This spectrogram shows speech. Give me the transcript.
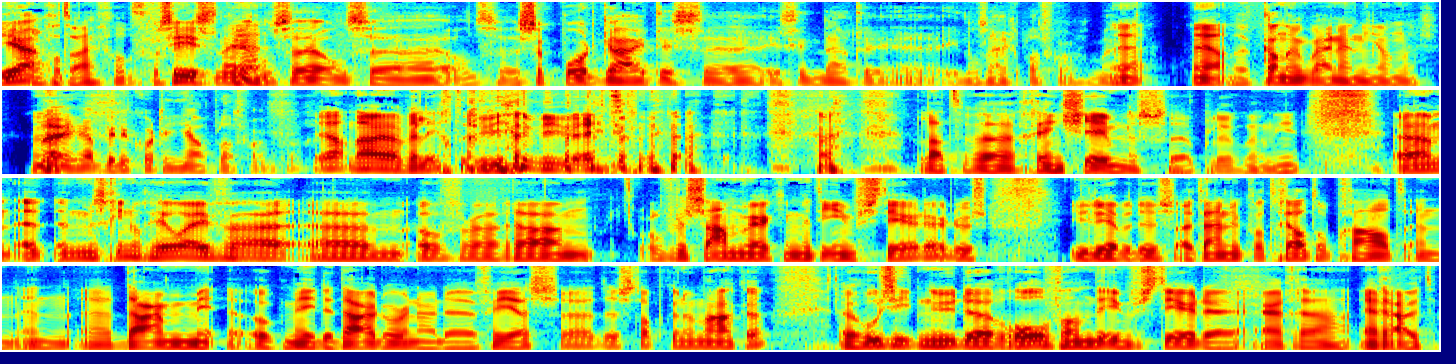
Ja, ongetwijfeld. Precies. Nee, ja. onze, onze, onze support guide is, uh, is inderdaad uh, in ons eigen platform gemaakt. Ja, ja, dat kan ook bijna niet anders. Nee, ja, binnenkort in jouw platform, toch? Ja, nou ja, wellicht. Wie, wie weet. Laten we geen shameless uh, plug doen hier. Um, misschien nog heel even um, over, um, over de samenwerking met die investeerder. Dus jullie hebben dus uiteindelijk wat geld opgehaald en, en daar me ook mede daardoor naar de VS de stap kunnen maken. hoe ziet nu de rol van de investeerder er, eruit?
